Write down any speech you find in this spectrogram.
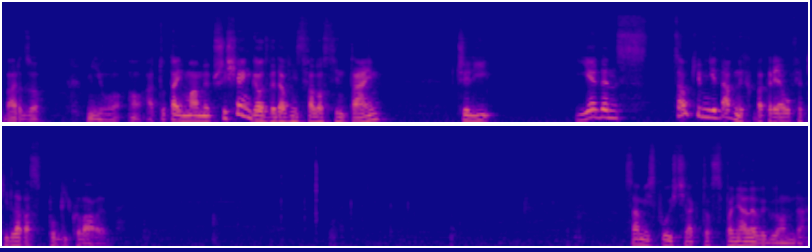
bardzo miło. O, a tutaj mamy przysięgę od wydawnictwa Lost in Time, czyli jeden z całkiem niedawnych materiałów, jaki dla Was publikowałem. Sami spójrzcie, jak to wspaniale wygląda.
